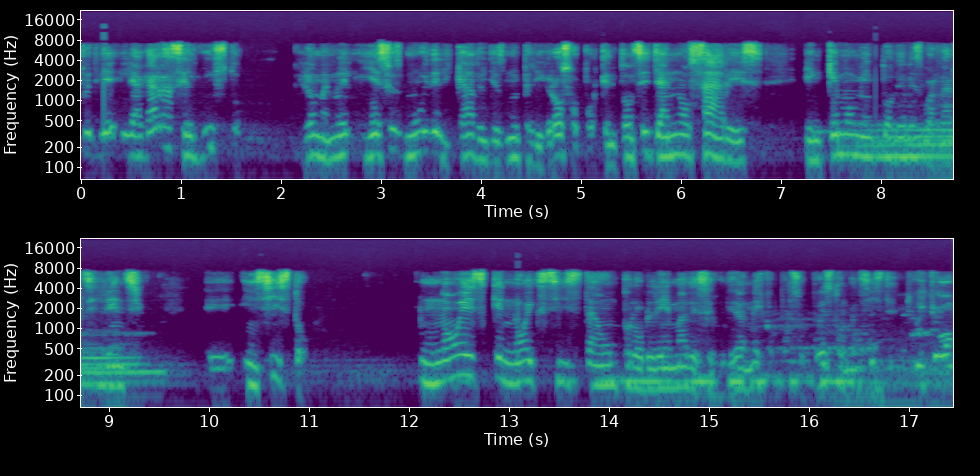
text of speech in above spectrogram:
pues le, agarras el gusto, creo Manuel, y eso es muy delicado y es muy peligroso, porque entonces ya no sabes en qué momento debes guardar silencio. Eh, insisto, no es que no exista un problema de seguridad en México, por supuesto no existe. Tú y yo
